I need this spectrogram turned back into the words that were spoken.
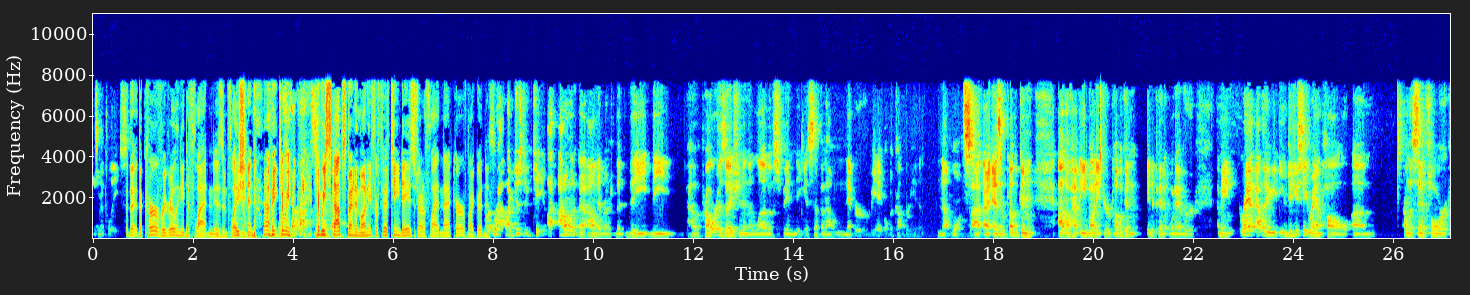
basement, please. the the curve we really need to flatten is inflation. I mean, can we can we stop spending money for 15 days to try to flatten that curve? My goodness. Right, like just I, I don't. I'll never. The the the, uh, prioritization and the love of spending is something I'll never be able to comprehend. Not once. I, I, as a Republican, I don't know how anybody, if you're Republican, Independent, whatever. I mean, Rand, I don't know, did you see Rand Paul um, on the Senate floor?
